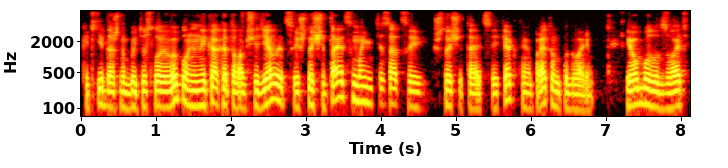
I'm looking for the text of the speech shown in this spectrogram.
какие должны быть условия выполнены, и как это вообще делается, и что считается монетизацией, что считается эффектами, про это мы поговорим. Его будут звать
